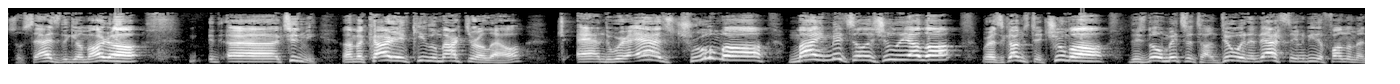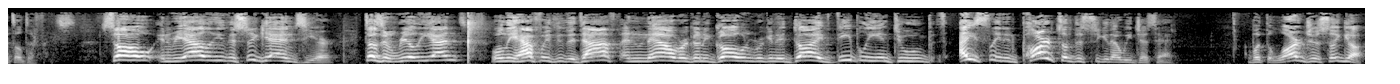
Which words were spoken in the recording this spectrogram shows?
So says the Gemara, uh, excuse me, Makarev Kilu Makter Alel, and whereas Truma, my mitzvah is Shuli Allah, whereas it comes to Truma, there's no mitzvah to undo it, and that's going to be the fundamental difference. So, in reality, the sugya ends here. It doesn't really end. We're only halfway through the daf, and now we're going to go and we're going to dive deeply into isolated parts of the sugya that we just had. But the larger sugya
